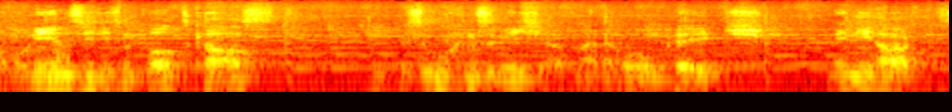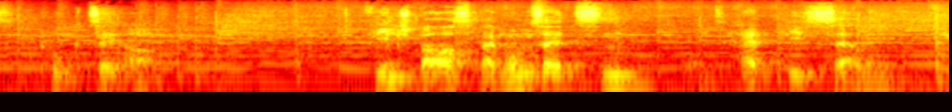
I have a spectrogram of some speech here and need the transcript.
Abonnieren Sie diesen Podcast und besuchen Sie mich auf meiner Homepage manyheart.ch. Viel Spaß beim Umsetzen und Happy Selling!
